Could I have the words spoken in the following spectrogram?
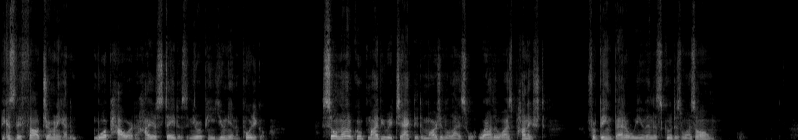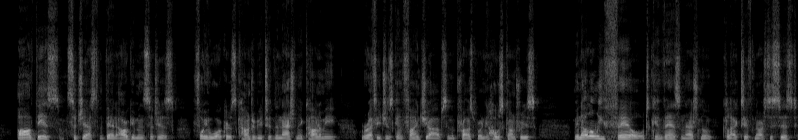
because they thought Germany had more power and higher status in the European Union than Portugal. So another group might be rejected and marginalized or otherwise punished for being better or even as good as one's own. All this suggests that arguments such as foreign workers contribute to the national economy, refugees can find jobs and prosper in host countries, may not only fail to convince national collective narcissists,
